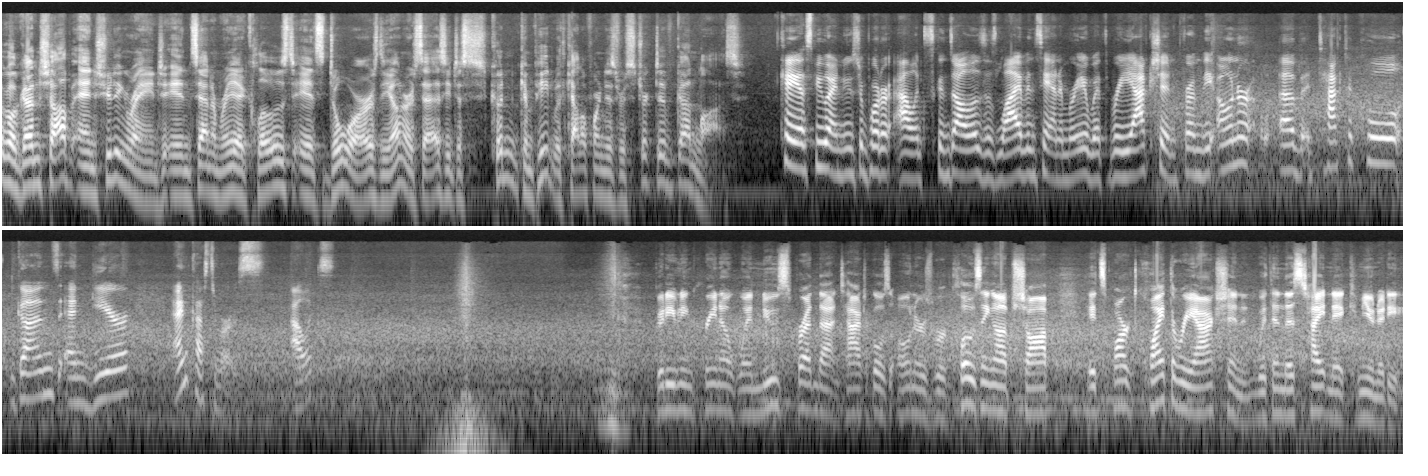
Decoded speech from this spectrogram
Local gun shop and shooting range in Santa Maria closed its doors. The owner says he just couldn't compete with California's restrictive gun laws. KSBY News reporter Alex Gonzalez is live in Santa Maria with reaction from the owner of Tactical Guns and Gear and customers. Alex? Good evening, Karina. When news spread that Tactical's owners were closing up shop, it sparked quite the reaction within this tight-knit community.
